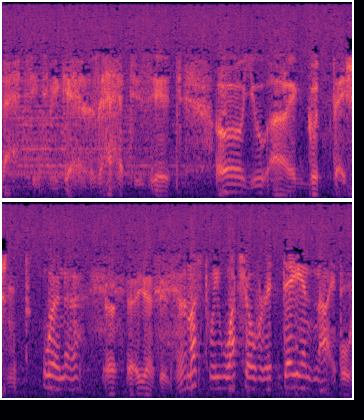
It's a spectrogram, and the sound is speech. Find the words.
That's it, Miguel. That is it. Oh, you are a good patient. Werner, Uh, uh, yes, it, huh? Must we watch over it day and night? Oh,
